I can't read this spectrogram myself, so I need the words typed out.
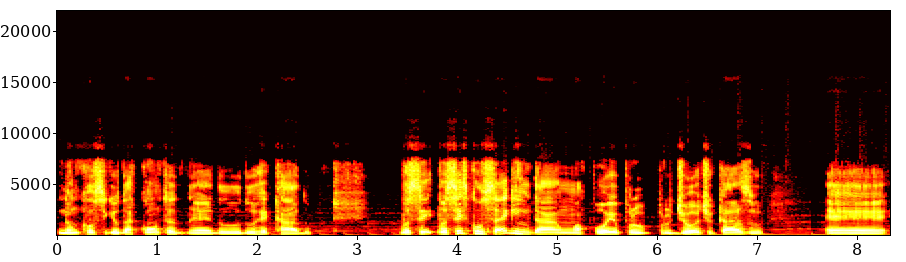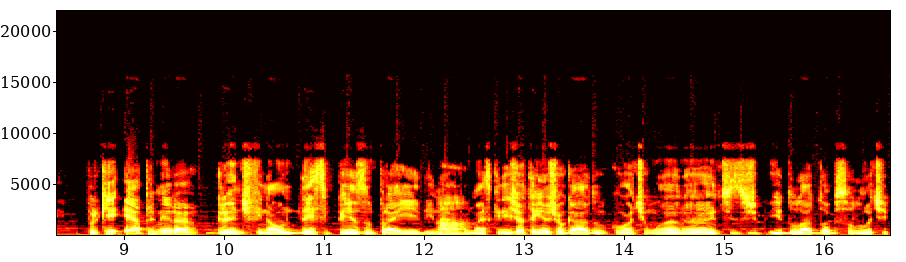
não conseguiu dar conta é, do, do recado. Você, vocês conseguem dar um apoio pro, pro Jojo caso. É, porque é a primeira grande final desse peso para ele, né? Por mais que ele já tenha jogado com a T1 antes e do lado do Absolute,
